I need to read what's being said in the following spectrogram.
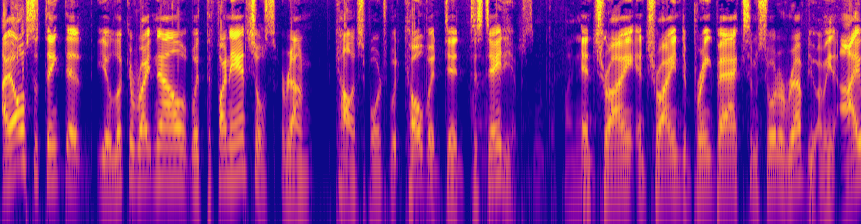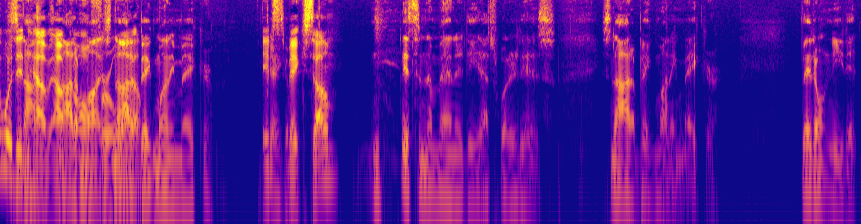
I also think that you know, look at right now with the financials around college sports, what COVID did to stadiums, and trying and trying to bring back some sort of revenue. I mean, Iowa didn't Not- have it's a alcohol for a it's while. not a big money maker. It makes some. It's an amenity. That's what it is. It's not a big money maker. They don't need it.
